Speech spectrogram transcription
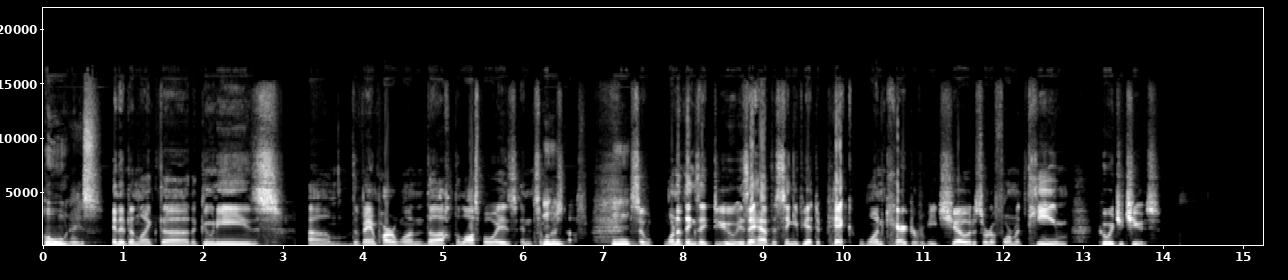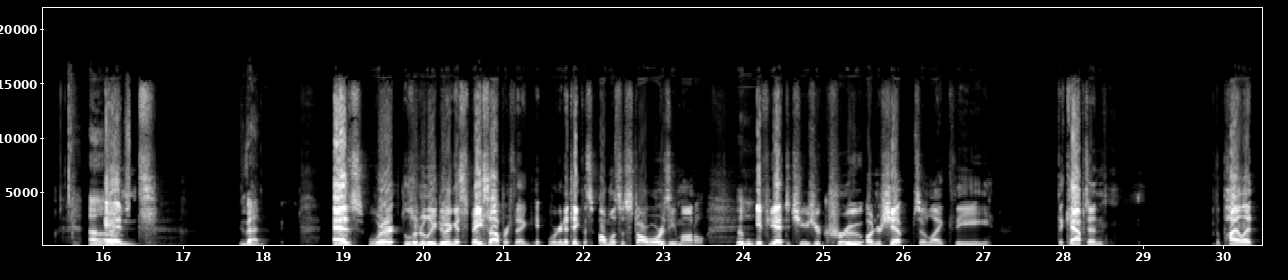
Oh, nice! And they've done like the the Goonies, um, the vampire one, the the Lost Boys, and some mm-hmm. other stuff. Mm-hmm. So one of the things they do is they have this thing. If you had to pick one character from each show to sort of form a team, who would you choose? Um, and Go ahead. As we're literally doing a space opera thing, we're going to take this almost a Star Warsy model. Mm-hmm. If you had to choose your crew on your ship, so like the the captain, the pilot,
